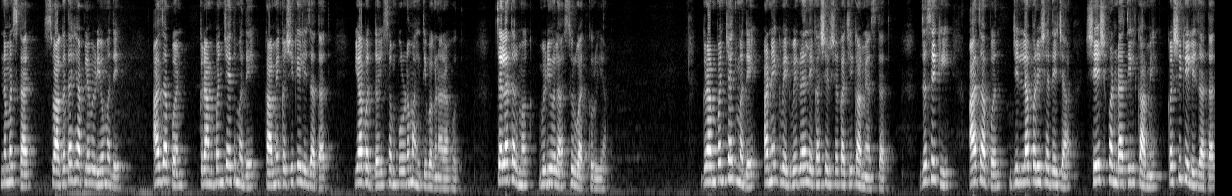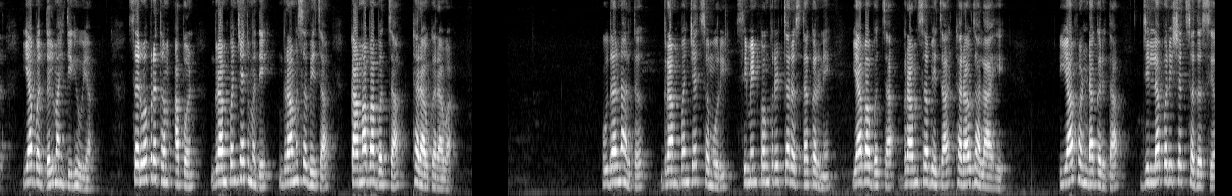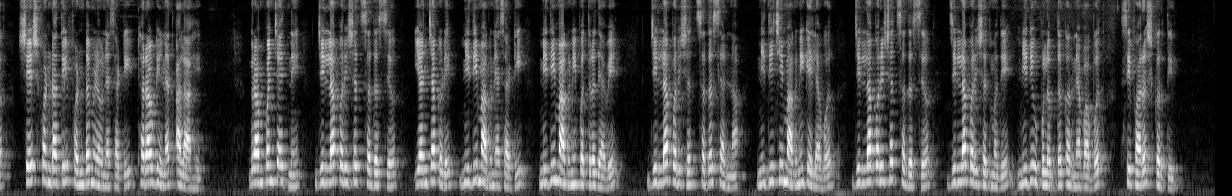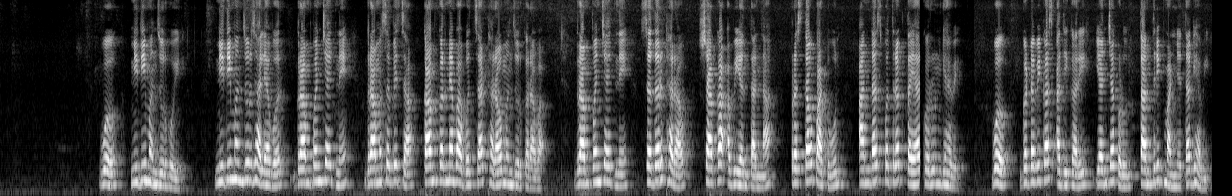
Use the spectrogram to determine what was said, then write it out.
नमस्कार स्वागत आहे आपल्या व्हिडिओमध्ये. आज आपण ग्रामपंचायतमध्ये कामे कशी केली जातात याबद्दल संपूर्ण माहिती बघणार आहोत. चला तर मग व्हिडिओला सुरुवात करूया. ग्रामपंचायतमध्ये अनेक वेगवेगळ्या लेखा शीर्षकाची कामे असतात. जसे की आज आपण जिल्हा परिषदेच्या शेष फंडातील कामे कशी केली जातात याबद्दल माहिती घेऊया. सर्वप्रथम आपण ग्रामपंचायतमध्ये ग्रामसभेचा कामाबाबतचा ठराव करावा. उदाहरणार्थ ग्रामपंचायत समोरील सिमेंट कॉन्क्रीटचा रस्ता करणे याबाबतचा ग्रामसभेचा ठराव झाला आहे. या फंडाकरिता जिल्हा परिषद सदस्य शेष फंडातील फंड मिळवण्यासाठी ठराव घेण्यात आला आहे. ग्रामपंचायतने जिल्हा परिषद सदस्य यांच्याकडे निधी मागण्यासाठी निधी मागणी पत्र द्यावे. जिल्हा परिषद सदस्यांना निधीची मागणी केल्यावर जिल्हा परिषद सदस्य जिल्हा परिषदमध्ये निधी उपलब्ध करण्याबाबत शिफारस करतील व निधी मंजूर होईल. निधी मंजूर झाल्यावर ग्रामपंचायतने ग्रामसभेचा काम करण्याबाबतचा ठराव मंजूर करावा. ग्रामपंचायतने सदर ठराव शाखा अभियंत्यांना प्रस्ताव पाठवून अंदाजपत्रक तयार करून घ्यावे व गटविकास अधिकारी यांच्याकडून तांत्रिक मान्यता घ्यावी.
